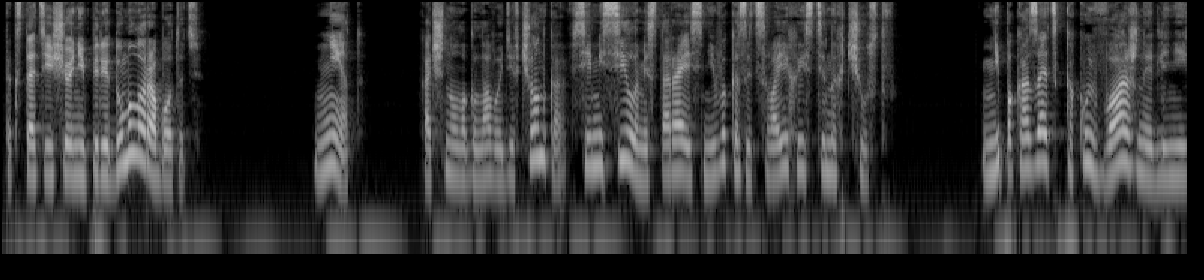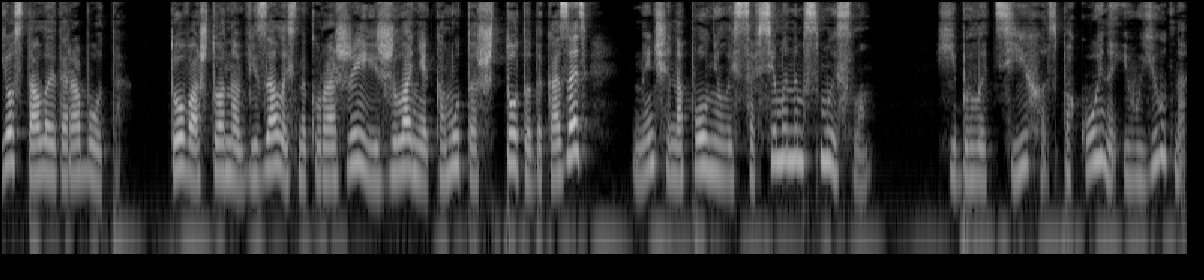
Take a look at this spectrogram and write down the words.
Ты, кстати, еще не передумала работать? Нет, качнула головой девчонка, всеми силами стараясь не выказать своих истинных чувств. Не показать, какой важной для нее стала эта работа. То, во что она ввязалась на кураже и из желания кому-то что-то доказать, нынче наполнилось совсем иным смыслом. Ей было тихо, спокойно и уютно,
